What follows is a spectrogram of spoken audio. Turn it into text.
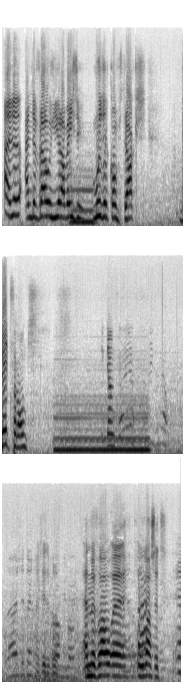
En de, en de vrouw hier aanwezig. Moeder komt straks. Bid voor ons. Ik dank u. Hij zit er En mevrouw, eh, hoe was het? Eh,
